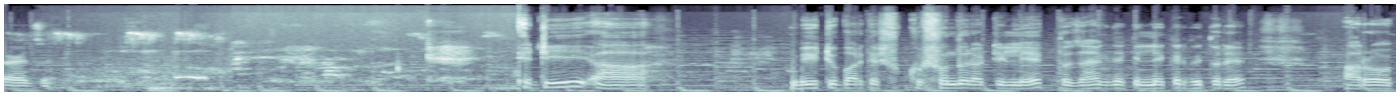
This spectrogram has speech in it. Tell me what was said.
এই যে। এটি বিউটি পার্কের খুব সুন্দর একটি লেক। তো যাই হোক দেখি লেকের ভিতরে আরও আহ,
